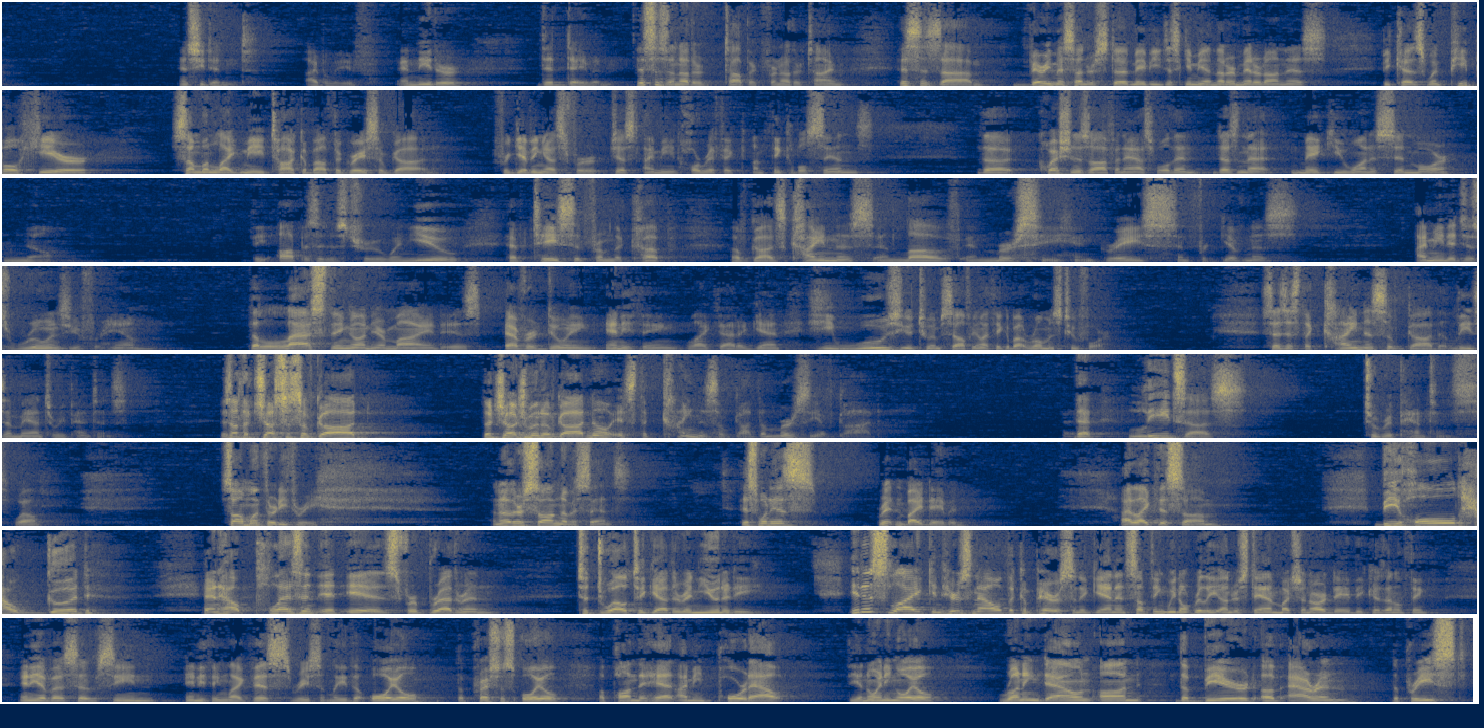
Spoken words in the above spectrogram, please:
And she didn't, I believe. And neither did David. This is another topic for another time. This is um, very misunderstood. Maybe just give me another minute on this. Because when people hear someone like me talk about the grace of God, forgiving us for just, I mean, horrific, unthinkable sins, the question is often asked, well, then, doesn't that make you want to sin more? No. The opposite is true. When you have tasted from the cup of God's kindness and love and mercy and grace and forgiveness, I mean, it just ruins you for Him. The last thing on your mind is ever doing anything like that again. He woos you to Himself. You know, I think about Romans 2 4. It says it's the kindness of God that leads a man to repentance. It's not the justice of God, the judgment of God. No, it's the kindness of God, the mercy of God that leads us to repentance. Well, Psalm 133. Another song of ascents. This one is written by David. I like this psalm. Behold how good and how pleasant it is for brethren to dwell together in unity. It is like, and here's now the comparison again, and something we don't really understand much in our day because I don't think any of us have seen anything like this recently. The oil, the precious oil upon the head, I mean poured out, the anointing oil running down on the beard of Aaron, the priest,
